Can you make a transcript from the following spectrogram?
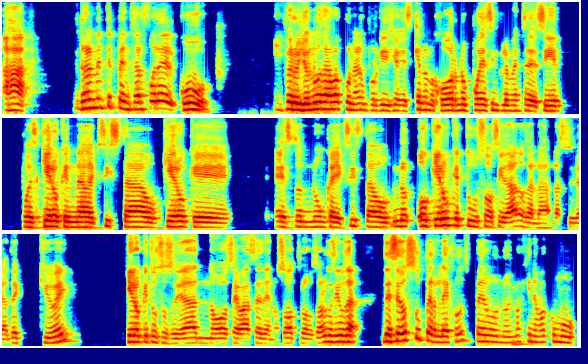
Ajá, realmente pensar fuera del cubo. Pero yo no daba con algo porque dije, es que a lo mejor no puedes simplemente decir, pues quiero que nada exista o quiero que esto nunca exista o, no- o quiero que tu sociedad, o sea, la, la sociedad de QA, quiero que tu sociedad no se base de nosotros o algo así. O sea, deseos súper lejos, pero no imaginaba cómo,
